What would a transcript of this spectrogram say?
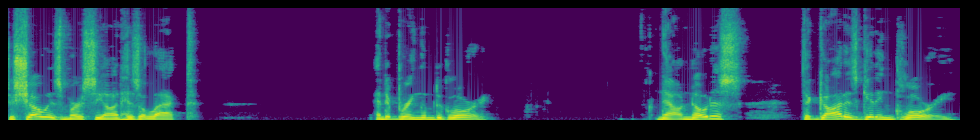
to show his mercy on his elect and to bring them to glory. Now, notice that God is getting glory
